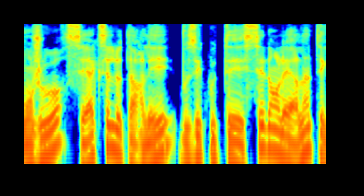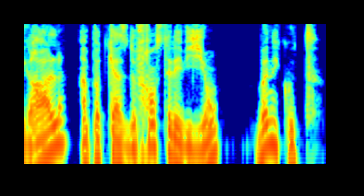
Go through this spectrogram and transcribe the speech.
Bonjour, c'est Axel de Tarlet. Vous écoutez C'est dans l'air l'intégrale, un podcast de France Télévisions. Bonne écoute.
